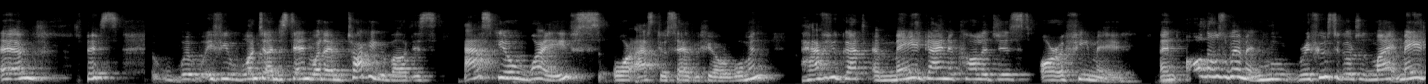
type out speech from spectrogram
Um, this, if you want to understand what I'm talking about, is ask your wives or ask yourself if you're a woman, have you got a male gynecologist or a female? And all those women who refuse to go to the male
